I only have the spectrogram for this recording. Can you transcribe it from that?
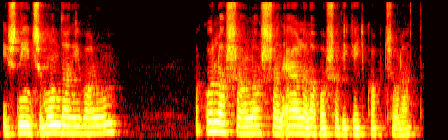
és nincs mondani valóm, akkor lassan-lassan ellaposodik egy kapcsolat,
